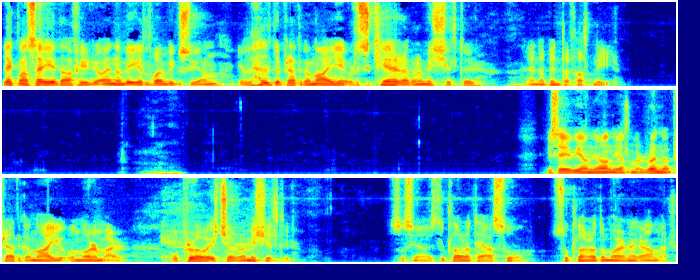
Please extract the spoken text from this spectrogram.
Jeg kan si da fyrir en vik eller en vik siden, jeg vil heldur prædika nøye og risikere å være miskilter enn å binda falt nye. Jeg sier vi han, Jan, jeg må rønne prædika nøye og normer, og prøve ikke å være miskylter. Så sier han, hvis du klarer det, så, så klarer du mer enn jeg annet.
